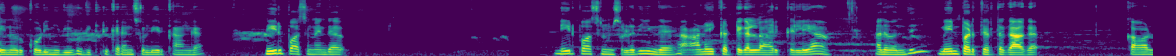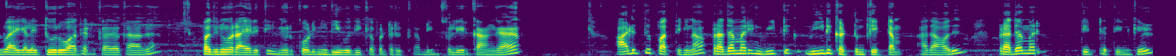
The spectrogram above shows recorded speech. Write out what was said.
ஐநூறு கோடி நிதி ஒதுக்கியிருக்கிறேன்னு சொல்லியிருக்காங்க. நீர்ப்பாசனம் இந்த நீர்ப்பாசனம் சொல்கிறது இந்த அணைக்கட்டுகள்லாம் இருக்குது இல்லையா? அதை வந்து மேம்படுத்துறதுக்காக கால்வாய்களை தூர்வாதற்காக பதினோராயிரத்தி ஐநூறு கோடி நிதி ஒதுக்கப்பட்டிருக்கு அப்படின்னு சொல்லியிருக்காங்க. அடுத்து பார்த்திங்கன்னா பிரதமரின் வீட்டுக்கு வீடு கட்டும் திட்டம். அதாவது பிரதமர் திட்டத்தின் கீழ்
